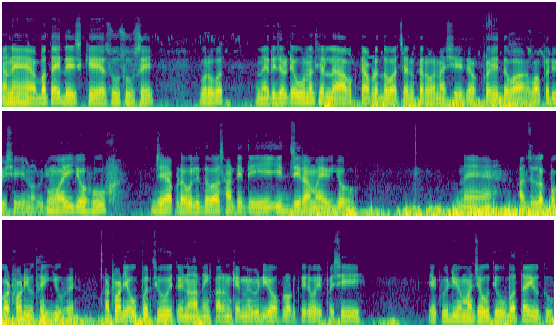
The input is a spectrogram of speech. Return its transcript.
અને બતાવી દઈશ કે શું શું છે. બરાબર? અને રિઝલ્ટ એવું નથી, એટલે આ વખતે આપણે દવા ચેન્જ કરવાના છીએ. કઈ દવા વાપરવી છે એનો વીડિયો હું આવી ગયો, હું જે આપણે ઓલી દવા છાંટી હતી એ જ જીરામાં આવી ગયો ને આજે લગભગ અઠવાડિયું થઈ ગયું છે. અઠવાડિયા ઉપર થયું હોય તો એના નહીં કારણ કે મેં વીડિયો અપલોડ કર્યો હોય પછી એક વિડીયોમાં જેવું તેવું બતાવ્યું હતું.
